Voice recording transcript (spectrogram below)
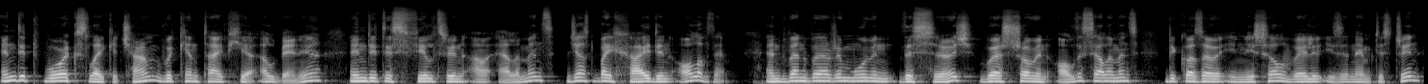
And it works like a charm, we can type here Albania and it is filtering our elements just by hiding all of them. And when we're removing the search, we're showing all these elements because our initial value is an empty string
